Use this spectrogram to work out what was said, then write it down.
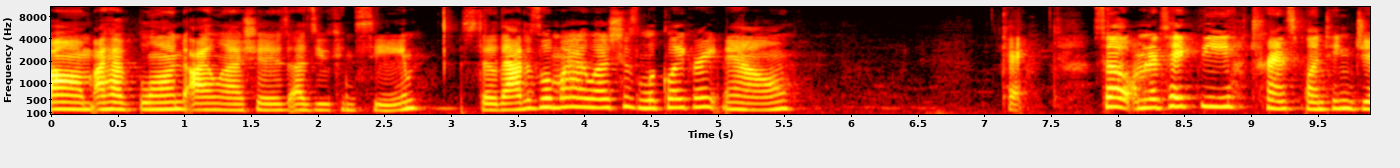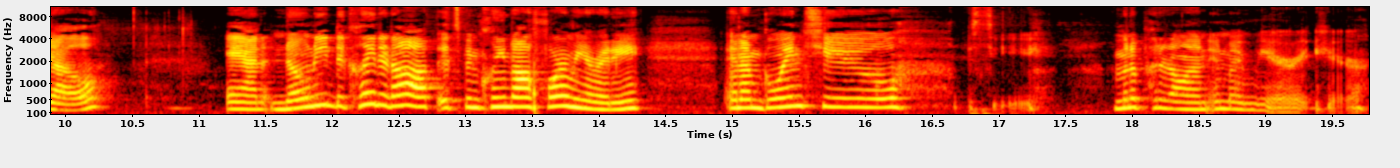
Um, I have blonde eyelashes, as you can see. So that is what my eyelashes look like right now. Okay, so I'm going to take the transplanting gel. And no need to clean it off. It's been cleaned off for me already. And I'm going to, see, I'm going to put it on in my mirror right here.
